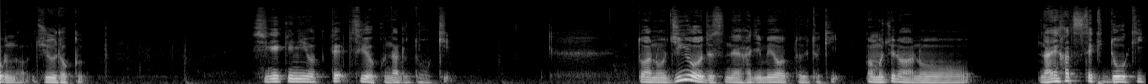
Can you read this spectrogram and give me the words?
ールの16刺激によって強くなる動機とあの事業をですね始めようという時、まあ、もちろんあの内発的動機っ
